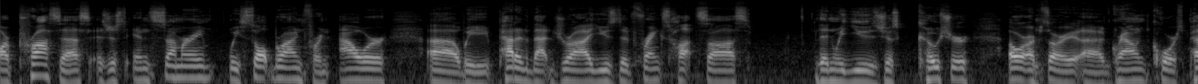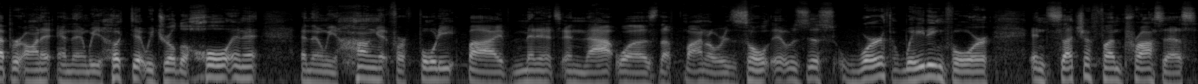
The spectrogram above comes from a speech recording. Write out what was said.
our process is just in summary, we salt brine for an hour. Uh, we patted that dry, used it Frank's hot sauce, then we used just kosher, or I'm sorry, uh, ground coarse pepper on it. And then we hooked it, we drilled a hole in it, and then we hung it for 45 minutes. And that was the final result. It was just worth waiting for and such a fun process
